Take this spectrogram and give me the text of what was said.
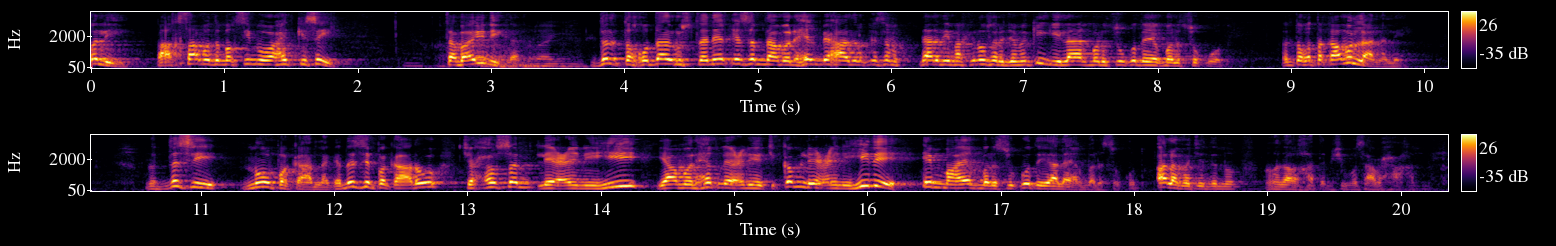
ولی په اقسام د مقسم واحد کې سي تباہی نه کړ دلته خدای رستنه قسم دا ملحق به حاضر قسم در دې مخینو سره جمع کیږي لا بل سقوط یو بل سقوط دلته تقابل لا نه لې نو دسی نو پکار لګه دسی پکارو چې حسن لعینه یا ملحق لعینه چې کم لعینه دی اما يقبل سقوط یا لا يقبل سقوط الا بچ دنو دا ختم شي مصابحه ختم شي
